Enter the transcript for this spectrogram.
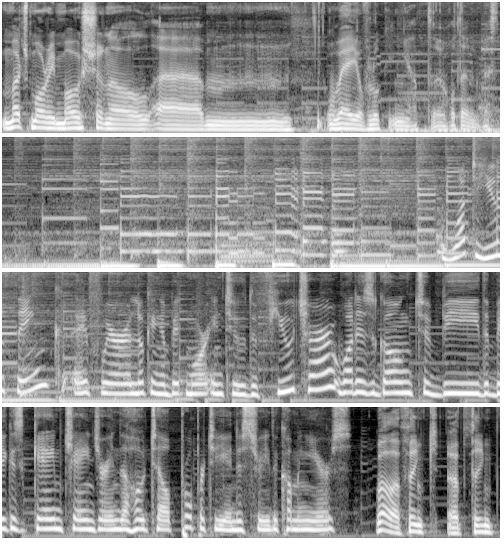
much more emotional um, way of looking at uh, hotel investment. What do you think, if we're looking a bit more into the future, what is going to be the biggest game changer in the hotel property industry the coming years? Well, I think I think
